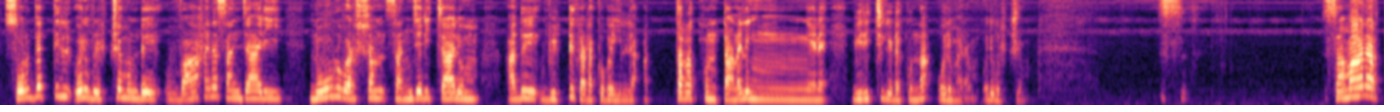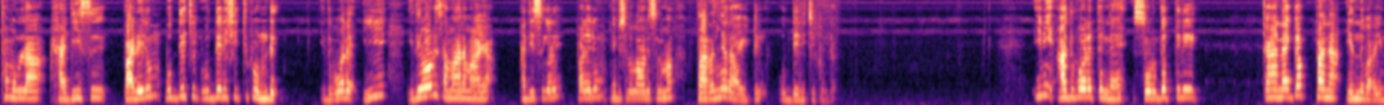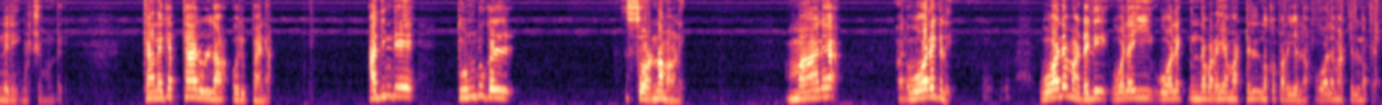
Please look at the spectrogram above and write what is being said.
സ്വർഗത്തിൽ ഒരു വൃക്ഷമുണ്ട് വാഹന സഞ്ചാരി നൂറു വർഷം സഞ്ചരിച്ചാലും അത് വിട്ടുകടക്കുകയില്ല. അത്രക്കും തണലിങ്ങനെ വിരിച്ചു കിടക്കുന്ന ഒരു മരം ഒരു വൃക്ഷം. സമാനാർത്ഥമുള്ള ഹദീസ് പലരും ഉദ്ദേശി ഉദ്ധരിച്ചിട്ടുണ്ട്. ഇതുപോലെ ഈ ഇതിനോട് സമാനമായ ഹദീസുകൾ പലരും നബി സല്ലാ അലൈഹി സ്വലമ പറഞ്ഞതായിട്ട് ഉദ്ധരിച്ചിട്ടുണ്ട്. ഇനി അതുപോലെ തന്നെ സ്വർഗത്തിൽ കനകപ്പന എന്ന് പറയുന്നൊരു വൃക്ഷമുണ്ട്. കനകത്താലുള്ള ഒരു പന. അതിന്റെ തുണ്ടുകൾ സ്വർണമാണ്. മാല ഓലകൾ ഓല മടൽ ഓല ഈ ഓല എന്താ പറയുക മട്ടൽ എന്നൊക്കെ പറയല്ലോ ഓല മട്ടൽ എന്നൊക്കെ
